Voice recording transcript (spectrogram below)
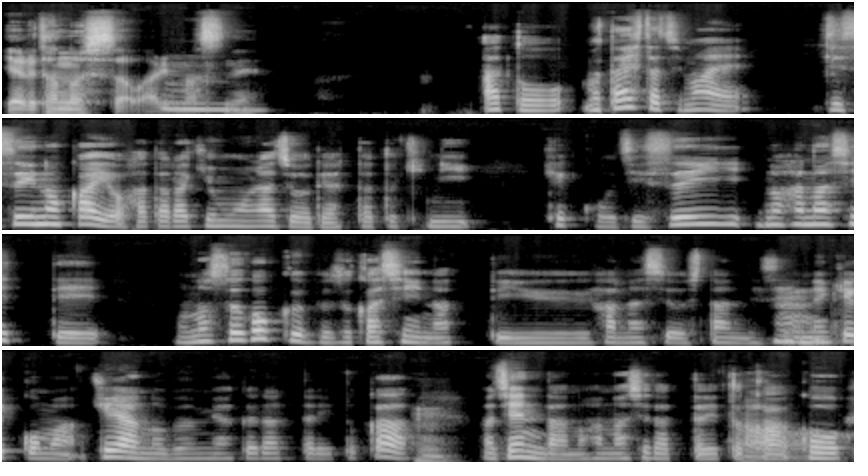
やる楽しさはありますね。あと、私たち前、自炊の会を働き者ラジオでやった時に、結構自炊の話って、ものすごく難しいなっていう話をしたんですよね。うん。結構まあ、ケアの文脈だったりとか、うん。まあ、ジェンダーの話だったりとか、こう、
